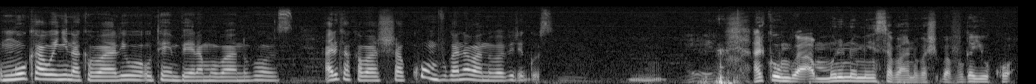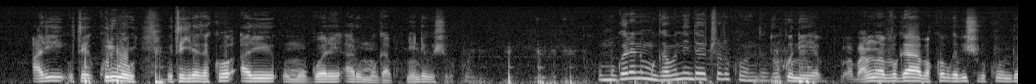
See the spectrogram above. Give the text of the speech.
umwuka we nyine akaba ari wo utembera mu bantu bose. Ariko akabasha kumvwa n'abantu babiri gusa. Ariko muri ino minsi abantu bavuga yuko ari kuri wowe utekereza ko ari umugore ari umugabo. Ninde wishe urukundo? Umugore n'umugabo ninde wica urukundo? Ni bamwe bavuga abakobwa bishe urukundo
